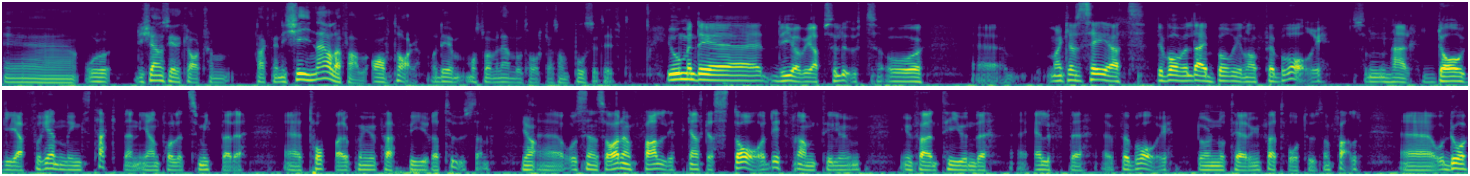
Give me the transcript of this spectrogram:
Eh, och det känns helt klart som takten i Kina i alla fall avtar. Och det måste man väl ändå tolka som positivt. Jo men det, det gör vi absolut och eh, man kan säga att det var väl där i början av februari som den här dagliga förändringstakten i antalet smittade eh, toppade på ungefär 4000. Ja. Eh, och sen så har den fallit ganska stadigt fram till um, ungefär 10 11 februari då den noterade ungefär 2000 fall. Eh, och då,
